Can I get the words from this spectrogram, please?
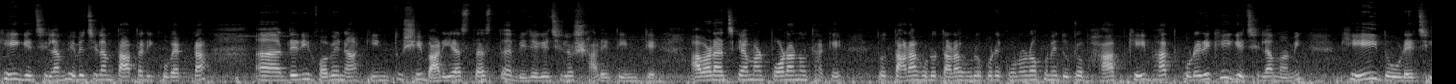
খেয়ে গেছিলাম, ভেবেছিলাম তাড়াতাড়ি খুব একটা দেরি হবে না, কিন্তু সে বাড়ি আসতে আসতে বেজে গেছিল সাড়ে তিনটে। আবার আজকে আমার পড়ানো থাকে, তো তাড়াহুড়ো তাড়াহুড়ো করে কোনো রকমে দুটো ভাত খেয়েই ভাত করে রেখেই গেছিলাম আমি, খেয়েই দৌড়েছি।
